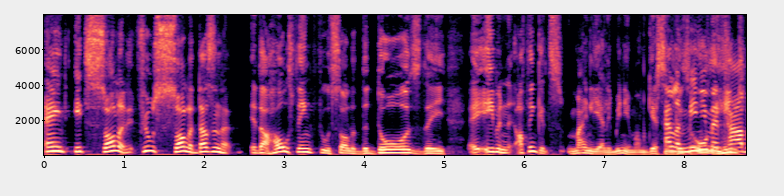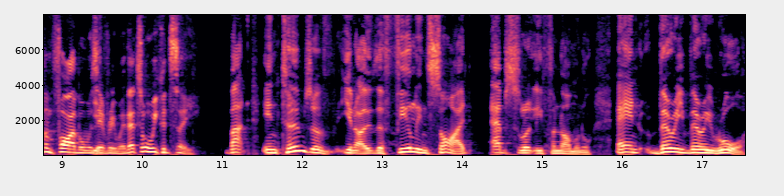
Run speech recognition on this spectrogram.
and it's solid. It feels solid, doesn't it? The whole thing feels solid. The doors, the even I think it's mainly aluminium. I'm guessing Aluminium the and hinge- carbon fiber was everywhere. That's all we could see. But in terms of you know the feel inside, absolutely phenomenal and very very raw.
